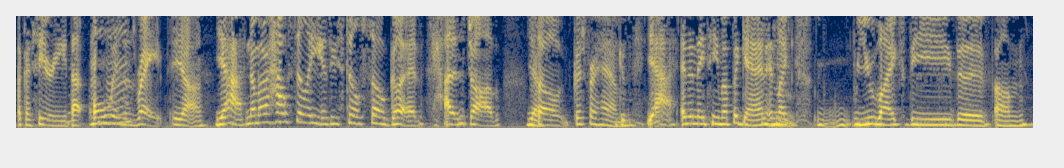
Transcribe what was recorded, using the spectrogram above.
like a theory that always is right. Yeah. yeah. No matter how silly he is, he's still so good at his job. Yeah. So good for him. Yeah, and then they team up again, and like you liked the the um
